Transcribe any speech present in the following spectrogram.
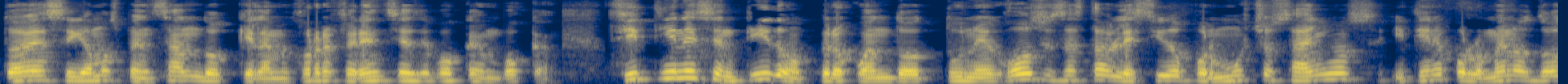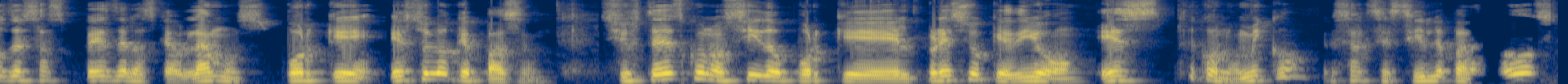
todavía sigamos pensando que la mejor referencia es de boca en boca. Sí tiene sentido, pero cuando tu negocio está establecido por muchos años y tiene por lo menos dos de esas P's de las que hablamos, porque esto es lo que pasa. Si usted es conocido porque el precio que dio es económico, es accesible para todos,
